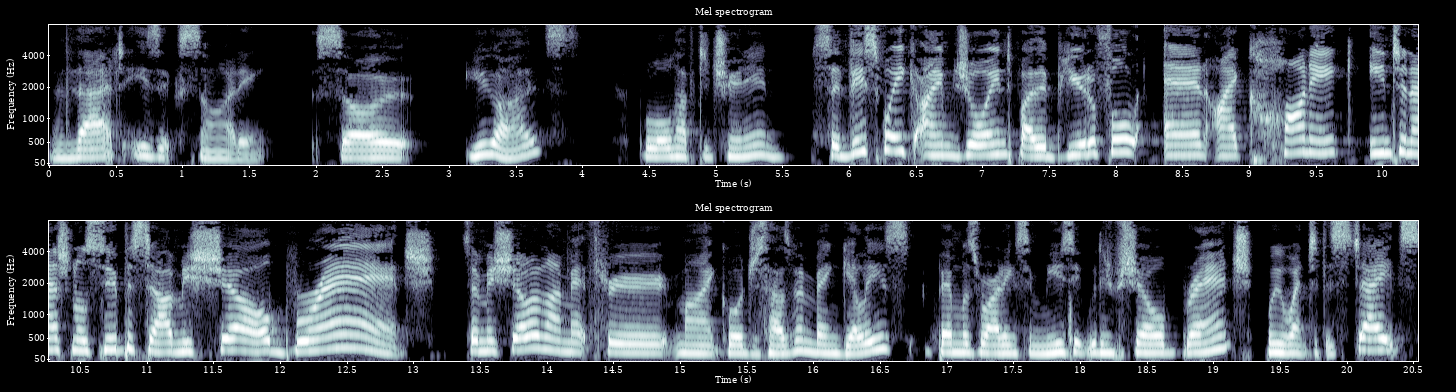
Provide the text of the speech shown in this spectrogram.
That is exciting. So you guys will all have to tune in. So this week I am joined by the beautiful and iconic international superstar Michelle Branch. So Michelle and I met through my gorgeous husband, Ben Gillies. Ben was writing some music with Michelle Branch. We went to the States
